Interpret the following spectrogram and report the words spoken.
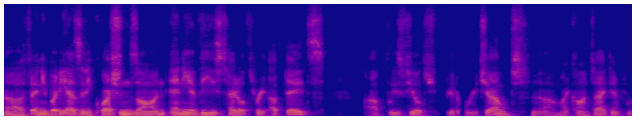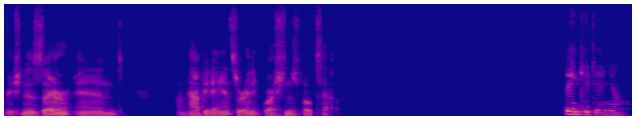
Uh, if anybody has any questions on any of these Title III updates, uh, please feel free to reach out. Uh, my contact information is there, and I'm happy to answer any questions folks have. Thank you, Daniel.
